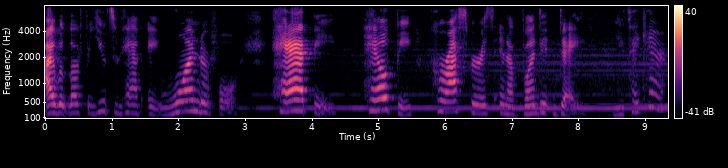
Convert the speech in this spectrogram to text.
I would love for you to have a wonderful, happy, healthy, prosperous, and abundant day. You take care.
